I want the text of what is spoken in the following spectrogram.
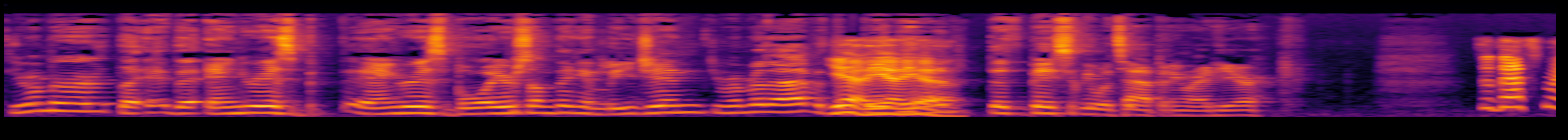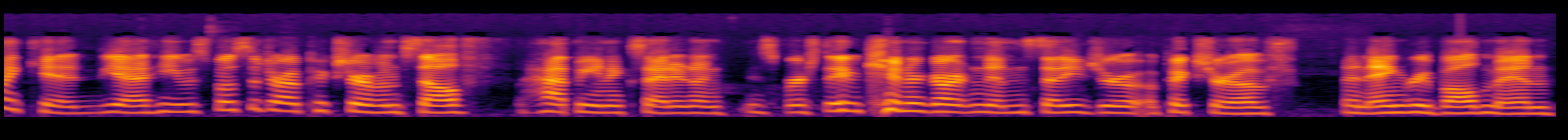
Do you remember the the angriest angriest boy or something in Legion? Do you remember that? With Yeah, big yeah, yeah. head? That's basically what's happening right here. So that's my kid. Yeah, he was supposed to draw a picture of himself happy and excited on his first day of kindergarten, and instead he drew a picture of an angry bald man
